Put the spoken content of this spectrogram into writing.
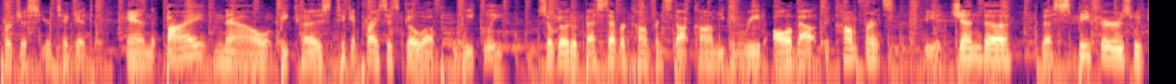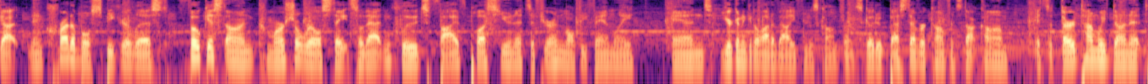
purchase your ticket. And buy now because ticket prices go up weekly. So go to besteverconference.com. You can read all about the conference, the agenda, the speakers. We've got an incredible speaker list focused on commercial real estate. So that includes five plus units if you're in multifamily and you're going to get a lot of value from this conference. Go to besteverconference.com. It's the third time we've done it.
